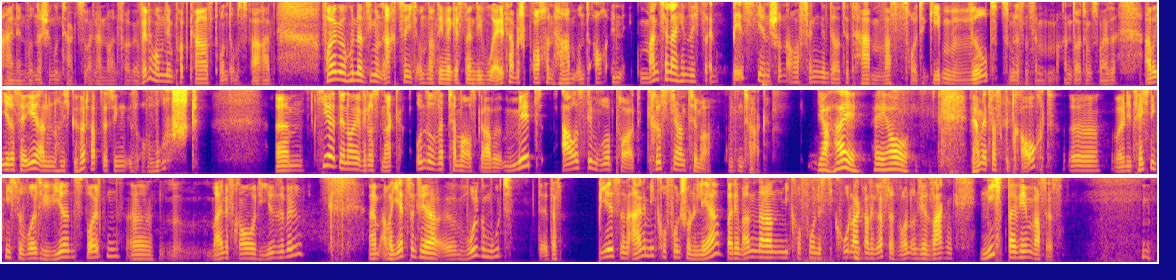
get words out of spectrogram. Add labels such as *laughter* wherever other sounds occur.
Einen wunderschönen guten Tag zu einer neuen Folge Wille um den Podcast rund ums Fahrrad. Folge 187 und nachdem wir gestern die Vuelta besprochen haben und auch in mancherlei Hinsicht so ein bisschen schon auf hingedeutet haben, was es heute geben wird, zumindest in Andeutungsweise, aber ihr das ja eh alle noch nicht gehört habt, deswegen ist auch wurscht. Ähm, hier der neue Velosnack, unsere September-Ausgabe mit aus dem Ruhrport, Christian Timmer. Guten Tag. Ja, hi. Hey ho. Wir haben etwas gebraucht, äh, weil die Technik nicht so wollte, wie wir uns wollten. Äh, meine Frau, die Ilse will. Ähm, aber jetzt sind wir äh, wohlgemut. Das Bier ist in einem Mikrofon schon leer, bei dem anderen Mikrofon ist die Cola gerade geöffnet worden und wir sagen nicht, bei wem was ist. *laughs*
